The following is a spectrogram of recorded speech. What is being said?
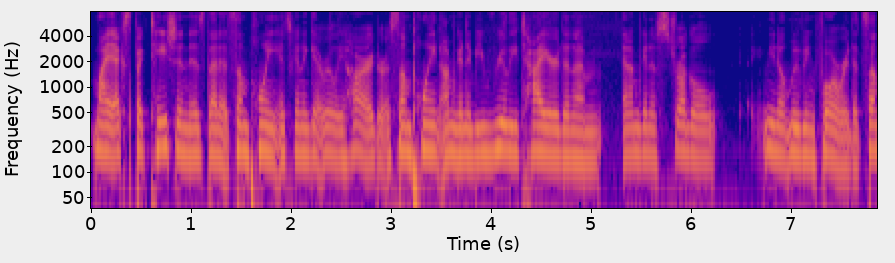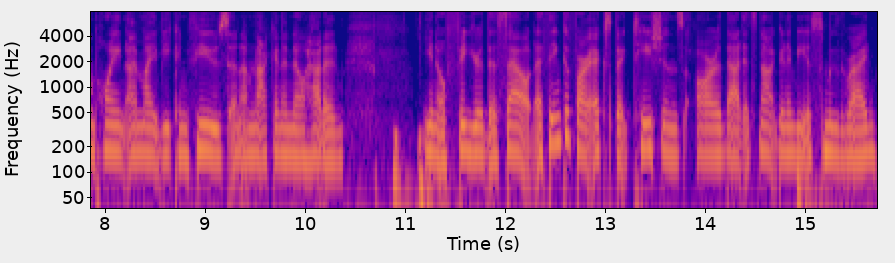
my expectation is that at some point it's going to get really hard or at some point I'm going to be really tired and I'm and I'm going to struggle you know moving forward. At some point I might be confused and I'm not going to know how to you know figure this out. I think if our expectations are that it's not going to be a smooth ride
